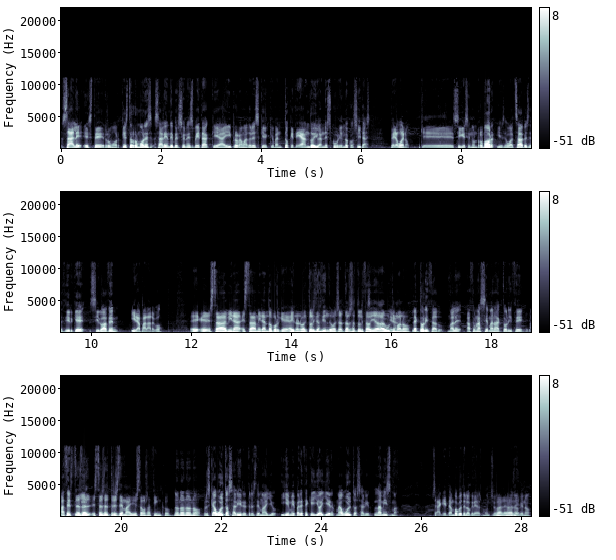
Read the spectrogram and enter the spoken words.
sale este rumor. Que estos rumores salen de versiones beta que hay programadores que, que van toqueteando y van descubriendo cositas. Pero bueno, que sigue siendo un rumor y es de WhatsApp, es decir, que si lo hacen, irá para largo. Eh, eh, estaba, mira, estaba mirando porque hay una nueva actualización de WhatsApp. ¿Te has actualizado ya la última Mira, o no? Le he actualizado, ¿vale? Hace una semana actualicé. Hace Esta es, y- del, esta es del 3 de mayo, estamos a 5. No, no, no, no. Pero es que ha vuelto a salir el 3 de mayo. Y me parece que yo ayer me ha vuelto a salir la misma. O sea, que tampoco te lo creas mucho. Vale, Yo vale. creo que no.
